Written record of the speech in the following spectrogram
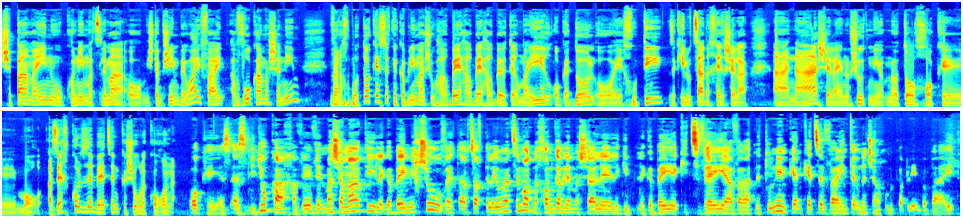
שפעם היינו קונים מצלמה או משתמשים בווי-פיי, עברו כמה שנים, ואנחנו באותו כסף מקבלים משהו הרבה הרבה הרבה יותר מהיר, או גדול, או איכותי, זה כאילו צד אחר של ההנאה של האנושות מאותו חוק אה, מור. אז איך כל זה בעצם קשור לקורונה? אוקיי, אז, אז בדיוק ככה, ומה שאמרתי לגבי מחשוב, ואתה הוצפת לגבי מצלמות, נכון גם למשל אה, לגבי קצבי העברת נתונים, כן, קצב האינטרנט שאנחנו מקבלים בבית.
